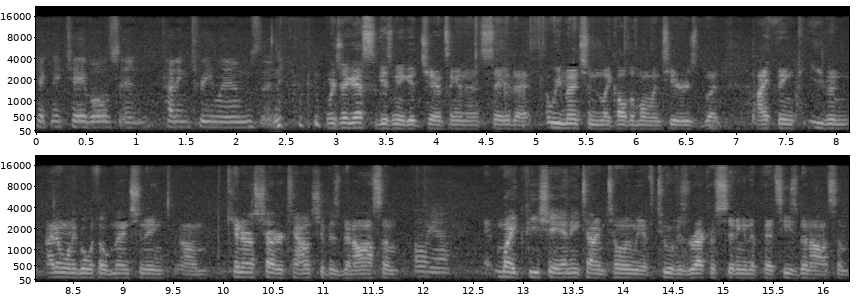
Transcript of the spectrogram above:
picnic tables and cutting tree limbs and Which I guess gives me a good chance. I'm going to say that we mentioned like all the volunteers, but I think even I don't want to go without mentioning um, Kinross Charter Township has been awesome. oh yeah, Mike Pichet, anytime towing, we have two of his wreckers sitting in the pits. He's been awesome.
